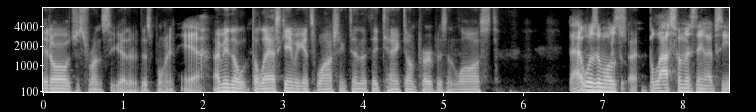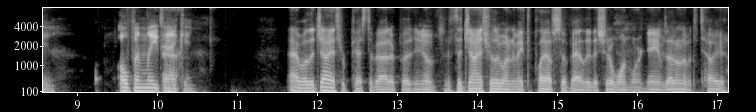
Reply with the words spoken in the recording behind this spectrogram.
It all just runs together at this point. Yeah, I mean the the last game against Washington that they tanked on purpose and lost. That was the most I, blasphemous thing I've seen. Openly tanking. Yeah, well, the Giants were pissed about it, but you know, if the Giants really wanted to make the playoffs so badly, they should have won more games. I don't know what to tell you.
